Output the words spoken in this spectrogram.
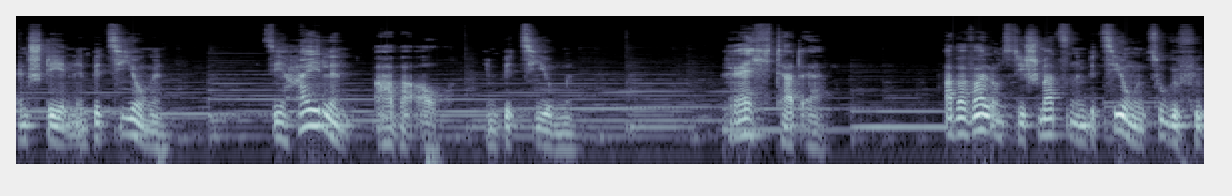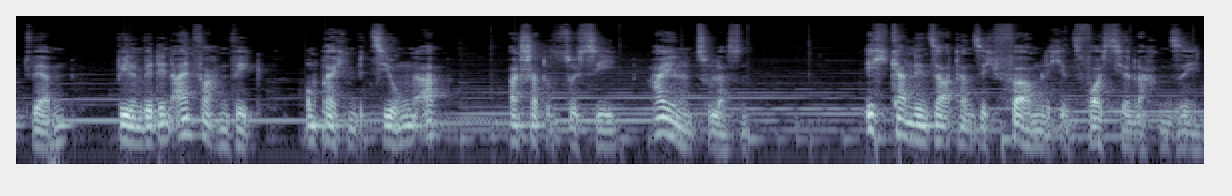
entstehen in Beziehungen. Sie heilen aber auch in Beziehungen. Recht hat er. Aber weil uns die Schmerzen in Beziehungen zugefügt werden, wählen wir den einfachen Weg und brechen Beziehungen ab, anstatt uns durch sie heilen zu lassen. Ich kann den Satan sich förmlich ins Fäustchen lachen sehen.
